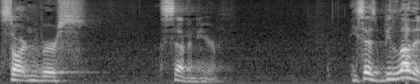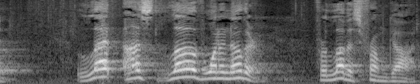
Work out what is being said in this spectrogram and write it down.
Start in verse 7 here. He says, Beloved, let us love one another, for love is from God.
